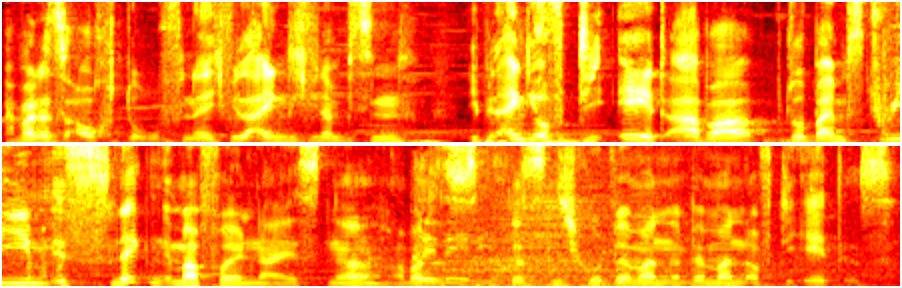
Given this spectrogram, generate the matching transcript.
aber das ist auch doof, ne? Ich will eigentlich wieder ein bisschen... Ich bin eigentlich auf Diät, aber so beim Stream ist Snacken immer voll nice, ne? Aber das, das ist nicht gut, wenn man, wenn man auf Diät ist.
